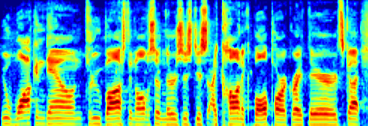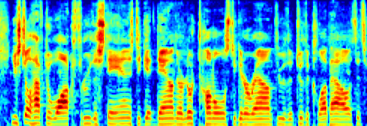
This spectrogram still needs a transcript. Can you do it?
you're walking down through Boston. All of a sudden, there's just this iconic ballpark right there. It's got you still have to walk through the stands to get down. There are no tunnels to get around through the to the clubhouse. It's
